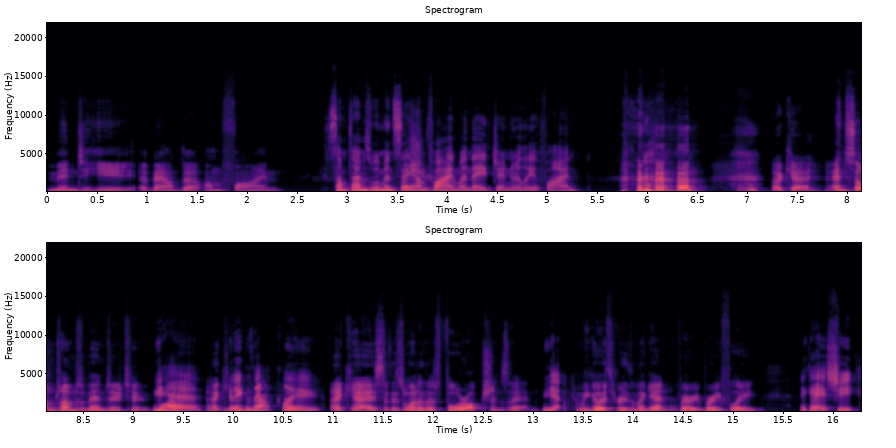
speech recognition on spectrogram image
men to hear about the I'm fine? Sometimes women say I'm fine when they genuinely are fine. Okay. And sometimes men do too. Yeah. Okay. Exactly. Okay, so there's one of those four options then. Yeah. Can we go through them again very briefly? Okay. She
